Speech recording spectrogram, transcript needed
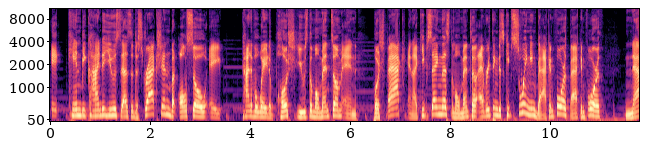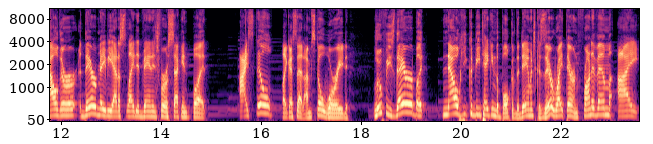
it can be kind of used as a distraction, but also a kind of a way to push, use the momentum and push back. And I keep saying this, the momentum, everything just keeps swinging back and forth, back and forth. Now they're they're maybe at a slight advantage for a second, but I still, like I said, I'm still worried. Luffy's there, but now he could be taking the bulk of the damage because they're right there in front of him. I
